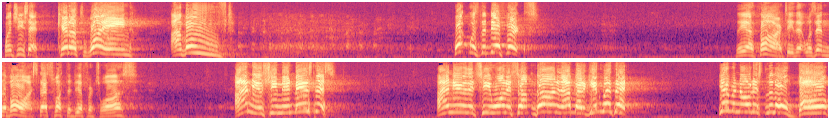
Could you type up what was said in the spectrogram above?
When she said, Kenneth Wayne, I moved. Was the difference? The authority that was in the voice. That's what the difference was. I knew she meant business. I knew that she wanted something done and I better get with it. You ever noticed a little old dog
